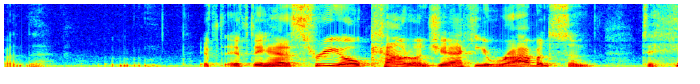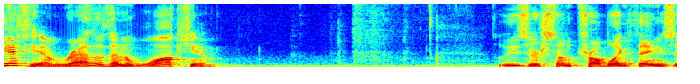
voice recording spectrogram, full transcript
uh, if, if they had a 3 0 count on Jackie Robinson to hit him rather than walk him. So these are some troubling things.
